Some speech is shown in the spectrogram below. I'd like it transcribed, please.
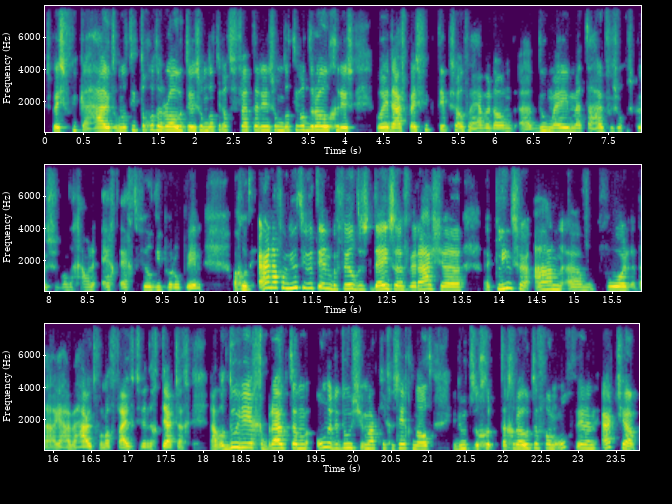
specifieke huid, omdat die toch wat rood is, omdat die wat vetter is, omdat die wat droger is, wil je daar specifieke tips over hebben, dan uh, doe mee met de huidverzorgingskussen, want dan gaan we er echt, echt veel dieper op in. Maar goed, Erna van Beauty Within beveelt dus deze Verage uh, cleanser aan um, voor uh, ja, de huid vanaf 25, 30. Nou, wat doe je? Je gebruikt hem onder de douche, je maakt je Je doet de, grootte van ongeveer een ertje.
